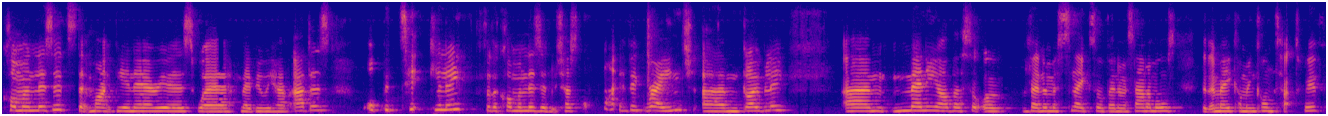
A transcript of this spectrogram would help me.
common lizards that might be in areas where maybe we have adders, or particularly for the common lizard, which has quite a big range um, globally, um, many other sort of venomous snakes or venomous animals that they may come in contact with.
